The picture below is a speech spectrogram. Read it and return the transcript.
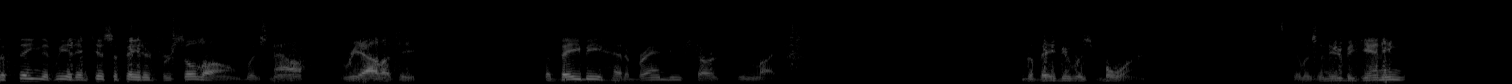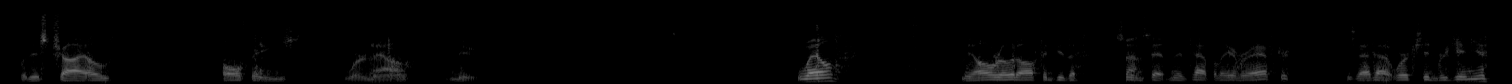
The thing that we had anticipated for so long was now reality. The baby had a brand new start in life. The baby was born. It was a new beginning for this child. All things were now new. Well, they all rode off into the sunset and lived happily ever after. Is that how it works in Virginia?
